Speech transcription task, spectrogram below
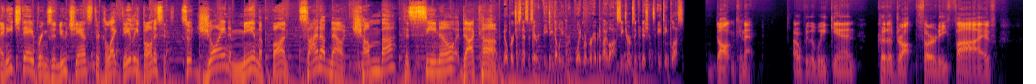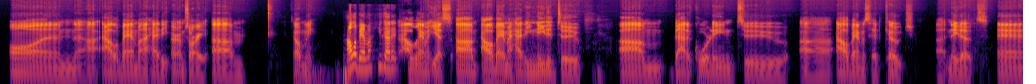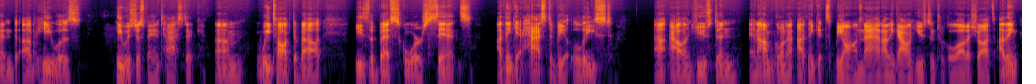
and each day brings a new chance to collect daily bonuses. So join me in the fun. Sign up now at ChumbaCasino.com. No purchase necessary. VGW. Void were prohibited by law. See terms and conditions. 18 plus. Dalton Knecht over the weekend could have dropped 35 on uh, Alabama had he, or I'm sorry, um, help me. Alabama, you got it. Alabama, yes. Um, Alabama had he needed to. Um, that according to uh, Alabama's head coach uh, Nate Oats, and uh, he was he was just fantastic. Um, we talked about he's the best scorer since. I think it has to be at least uh, Allan Houston, and I'm gonna. I think it's beyond that. I think Allan Houston took a lot of shots. I think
